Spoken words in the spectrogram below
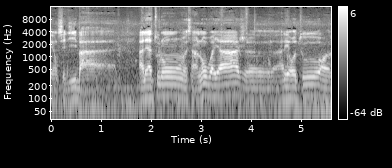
Et on s'est dit, bah, aller à Toulon, c'est un long voyage. Aller-retour,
